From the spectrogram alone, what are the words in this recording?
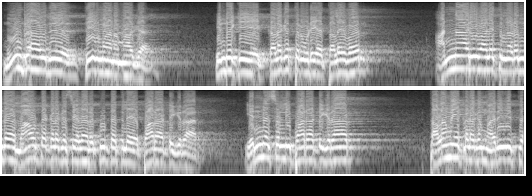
மூன்றாவது தீர்மானமாக இன்றைக்கு கழகத்தினுடைய தலைவர் அண்ணா அறிவாலயத்தில் நடந்த மாவட்ட கழக செயலாளர் கூட்டத்திலே பாராட்டுகிறார். என்ன சொல்லி பாராட்டுகிறார்? தலைமை கழகம் அறிவித்த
